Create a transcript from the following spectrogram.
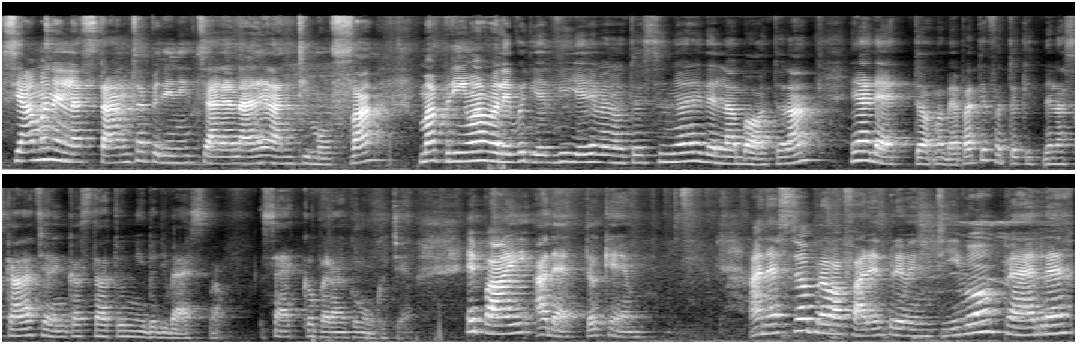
siamo nella stanza per iniziare a dare l'antimuffa, ma prima volevo dirvi, ieri è venuto il signore della botola e ha detto, vabbè, a parte il fatto che nella scala c'era incastrato un nido di vespa, secco però comunque c'era, e poi ha detto che adesso provo a fare il preventivo per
